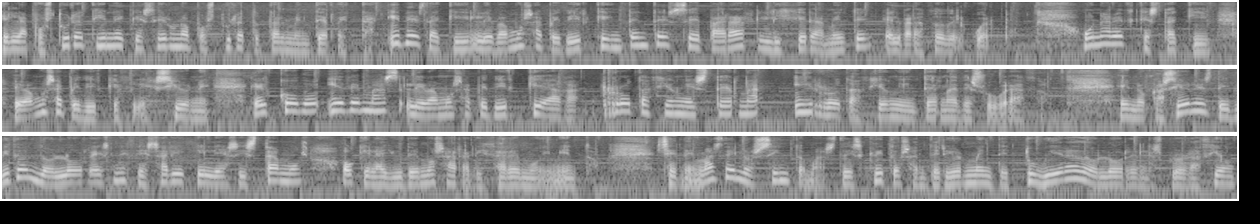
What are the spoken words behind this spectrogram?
En la postura tiene que ser una postura totalmente recta y desde aquí le vamos a pedir que intente separar ligeramente el brazo del cuerpo. Una vez que está aquí, le vamos a pedir que flexione el codo y además le vamos a pedir que haga rotación externa y rotación interna de su brazo. En ocasiones, debido al dolor, es necesario que le asistamos o que le ayudemos a realizar el movimiento. Si además de los síntomas descritos anteriormente tuviera dolor en la exploración,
